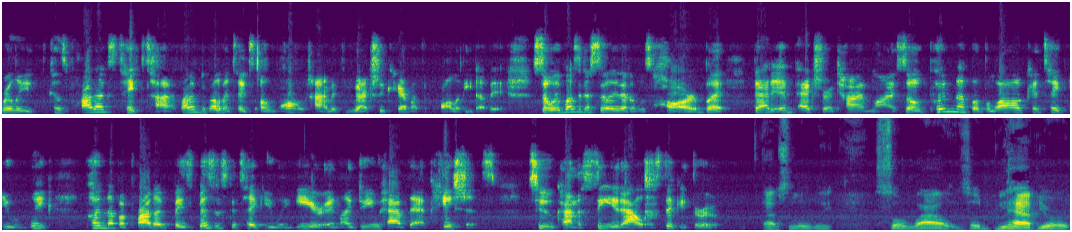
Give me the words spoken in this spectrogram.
really because products take time. Product development takes a long time if you actually care about the quality of it. So it wasn't necessarily that it was hard but that impacts your timeline. So putting up a blog can take you a week. Putting up a product based business can take you a year. And like do you have that patience to kind of see it out and stick it through? Absolutely. So wow. So you have your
